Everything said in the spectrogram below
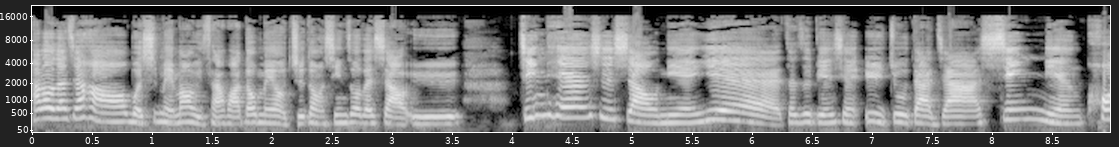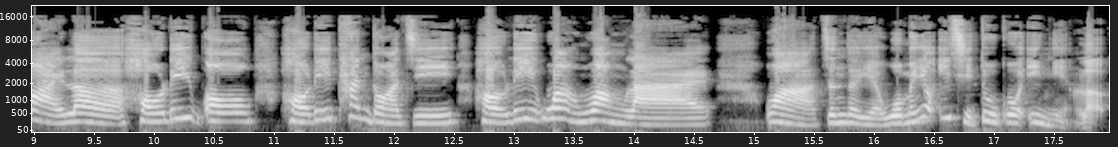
！Hello，大家好，我是美貌与才华都没有，只懂星座的小鱼。今天是小年夜，在这边先预祝大家新年快乐，虎力旺，虎力探大吉，虎力旺旺来！哇，真的耶，我们又一起度过一年了。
